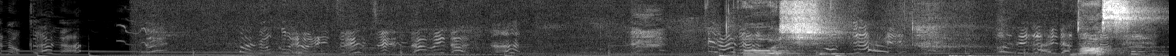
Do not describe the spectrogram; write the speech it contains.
今のかな？あの子より全然ダメだった.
